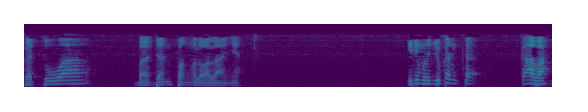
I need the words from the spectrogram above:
ketua badan pengelolanya. Ini menunjukkan ke ke apa?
